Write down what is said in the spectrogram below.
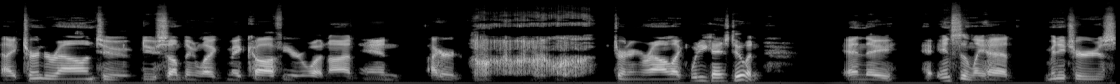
I turned around to do something like make coffee or whatnot, and I heard turning around like, "What are you guys doing?" And they instantly had miniatures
